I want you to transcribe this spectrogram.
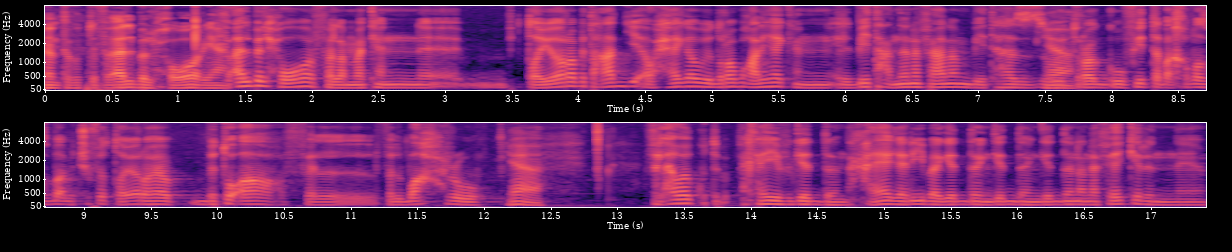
انت كنت في قلب الحوار يعني. في قلب الحوار فلما كان الطياره بتعدي أو حاجة ويضربوا عليها كان البيت عندنا فعلا بيتهز Yeah. ويترج وفي تبقى خلاص بقى بتشوف الطيارة وهي بتقع في ال- في البحر و... يا في الأول كنت ببقى خايف جدا حياة غريبة جدا جدا جدا. أنا فاكر إن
